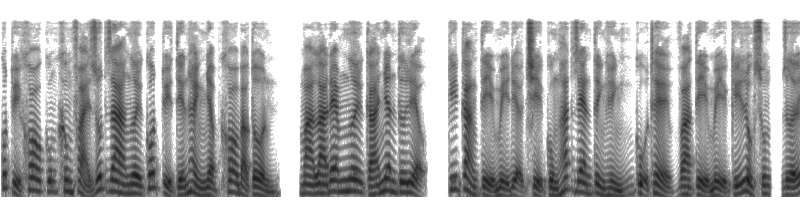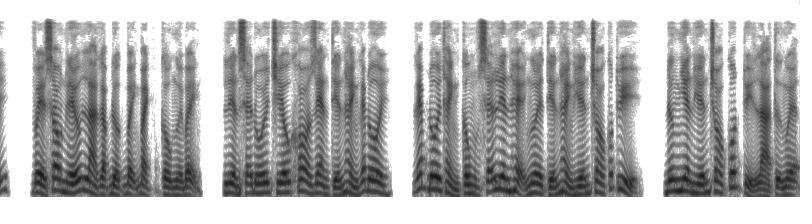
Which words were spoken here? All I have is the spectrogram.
cốt tủy kho cũng không phải rút ra người cốt tủy tiến hành nhập kho bảo tồn, mà là đem ngươi cá nhân tư liệu, kỹ càng tỉ mỉ địa chỉ cùng hát gen tình hình cụ thể và tỉ mỉ ký lục xuống dưới, về sau nếu là gặp được bệnh bạch cầu người bệnh, liền sẽ đối chiếu kho gen tiến hành ghép đôi, ghép đôi thành công sẽ liên hệ ngươi tiến hành hiến cho cốt tủy, đương nhiên hiến cho cốt tủy là tự nguyện.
